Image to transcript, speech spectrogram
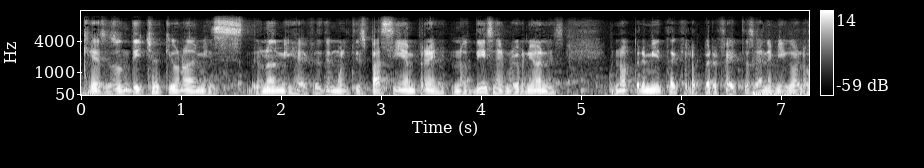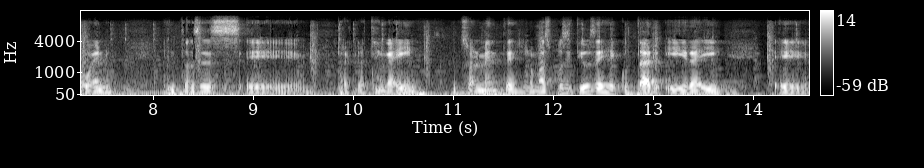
Que eso es un dicho que uno de mis, uno de mis jefes de Multispa siempre nos dice en reuniones no permita que lo perfecto sea enemigo de lo bueno. Entonces, eh, para que lo tenga ahí, usualmente lo más positivo es ejecutar y ir ahí eh,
